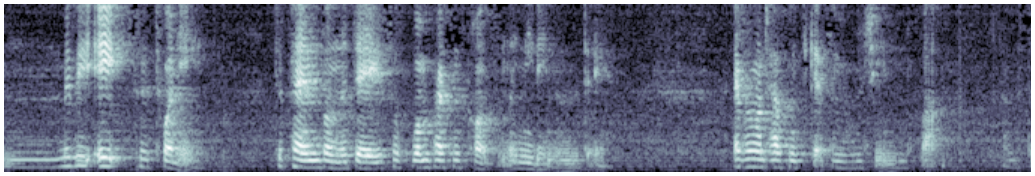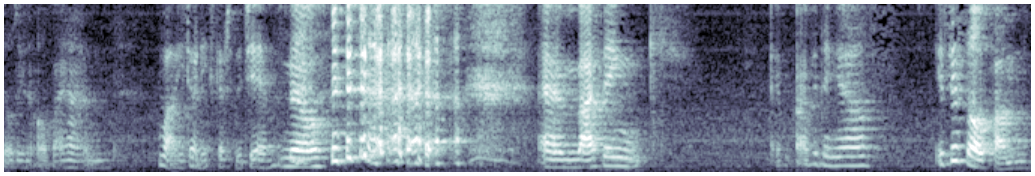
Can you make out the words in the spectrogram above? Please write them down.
mm, maybe eight to twenty. Depends on the day. So one person's constantly kneading in the day. Everyone tells me to get some machines, but I'm still doing it all by hand. Well, you don't need to go to the gym. No. um, but I think everything else, it's just all come.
